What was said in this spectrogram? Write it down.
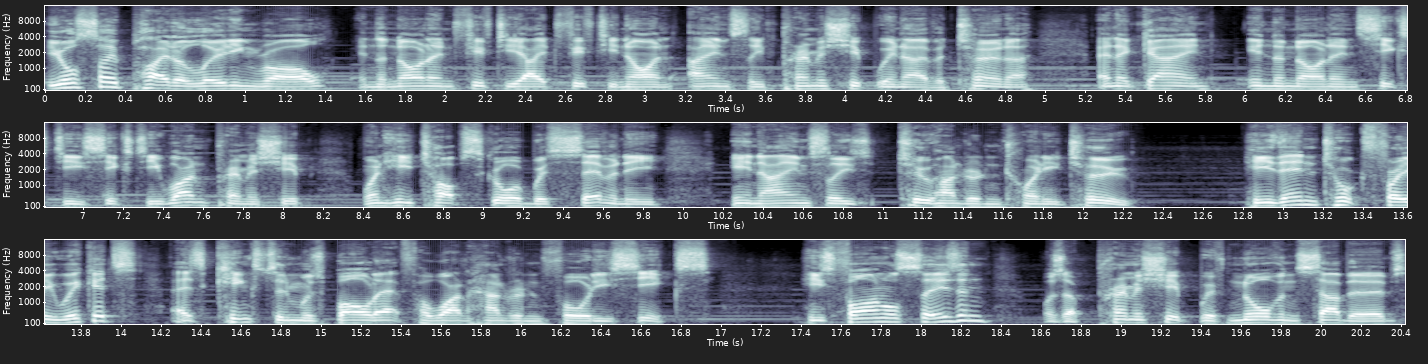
He also played a leading role in the 1958 59 Ainslie Premiership win over Turner and again in the 1960 61 Premiership when he top scored with 70 in Ainslie's 222. He then took three wickets as Kingston was bowled out for 146. His final season was a premiership with Northern Suburbs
